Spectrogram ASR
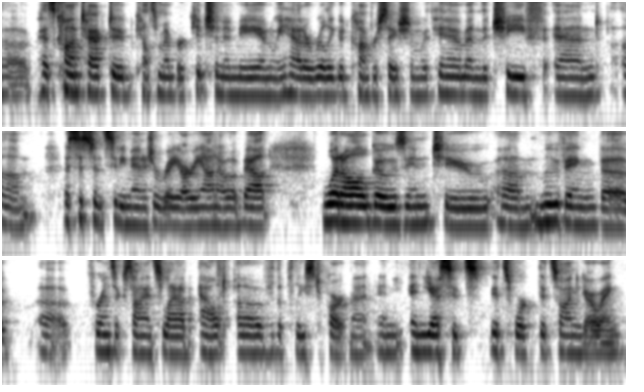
uh, has contacted Councilmember Kitchen and me, and we had a really good conversation with him and the chief and um, Assistant City Manager Rey Arellano about what all goes into um, moving the uh, forensic science lab out of the police department. And, and yes, it's, it's work that's ongoing.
